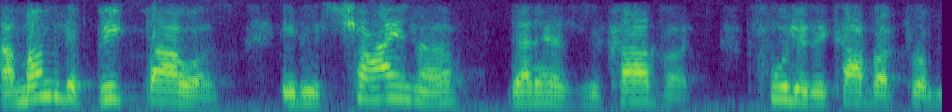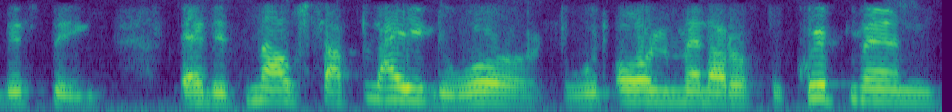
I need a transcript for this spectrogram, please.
Among the big powers, it is China that has recovered, fully recovered from this thing and it's now supplying the world with all manner of equipment.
